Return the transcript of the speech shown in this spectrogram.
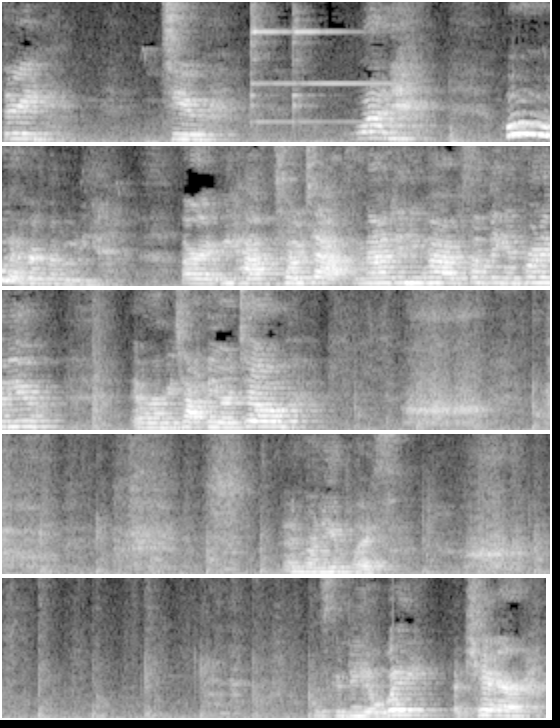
three, two, one. Whoo, that hurt my booty. All right, we have toe taps. Imagine you have something in front of you and we're gonna be tapping our toe and running in place. This could be a weight, a chair,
